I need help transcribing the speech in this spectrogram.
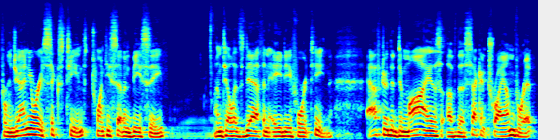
from January 16th, 27 BC, until his death in AD 14. After the demise of the Second Triumvirate,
